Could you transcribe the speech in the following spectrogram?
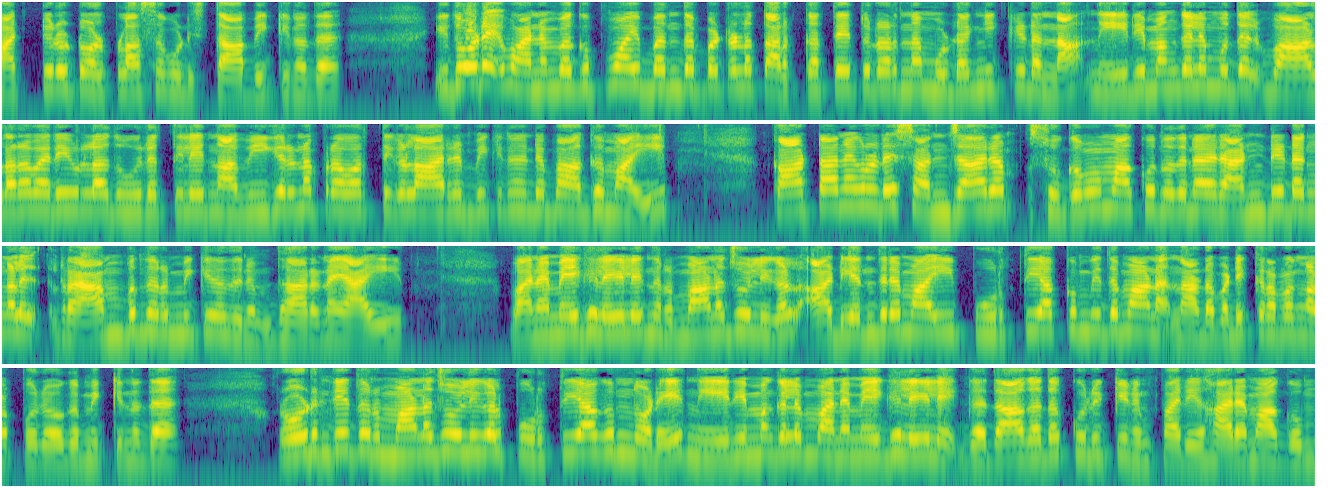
മറ്റൊരു ടോൾ പ്ലാസ കൂടി സ്ഥാപിക്കുന്നത്. ഇതോടെ വനംവകുപ്പുമായി ബന്ധപ്പെട്ടുള്ള തർക്കത്തെ തുടർന്ന് മുടങ്ങിക്കിടന്ന നേര്യമംഗലം മുതൽ വാളറ വരെയുള്ള ദൂരത്തിലെ നവീകരണ പ്രവർത്തികൾ ആരംഭിക്കുന്നതിന്റെ ഭാഗമായി കാട്ടാനകളുടെ സഞ്ചാരം സുഗമമാക്കുന്നതിന് രണ്ടിടങ്ങളിൽ റാമ്പ് നിർമ്മിക്കുന്നതിനും ധാരണയായി. വനമേഖലയിലെ നിർമ്മാണ ജോലികൾ അടിയന്തരമായി പൂർത്തിയാക്കും വിധമാണ് നടപടിക്രമങ്ങൾ പുരോഗമിക്കുന്നത്. റോഡിന്റെ നിർമ്മാണ ജോലികൾ പൂർത്തിയാകുന്നതോടെ നേര്യമംഗലം വനമേഖലയിലെ ഗതാഗത കുരുക്കിനും പരിഹാരമാകും.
